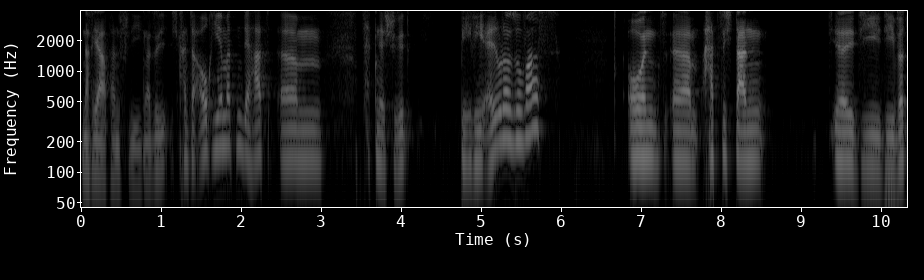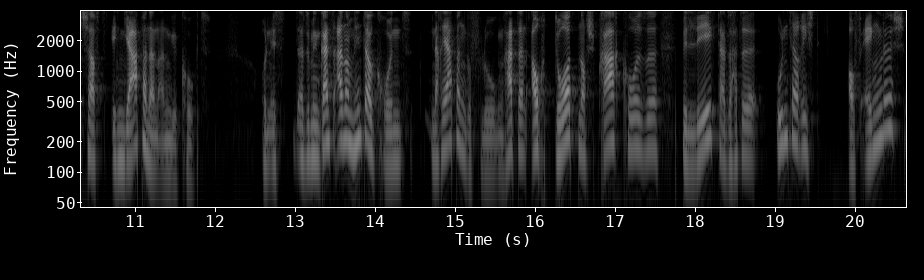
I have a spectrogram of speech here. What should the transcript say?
nach Japan fliegen. Also ich kannte auch jemanden, der hat, ähm, was hat denn der studiert? BWL oder sowas? Und ähm, hat sich dann äh, die, die Wirtschaft in Japan dann angeguckt und ist also mit einem ganz anderem Hintergrund nach Japan geflogen, hat dann auch dort noch Sprachkurse belegt, also hatte Unterricht auf Englisch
